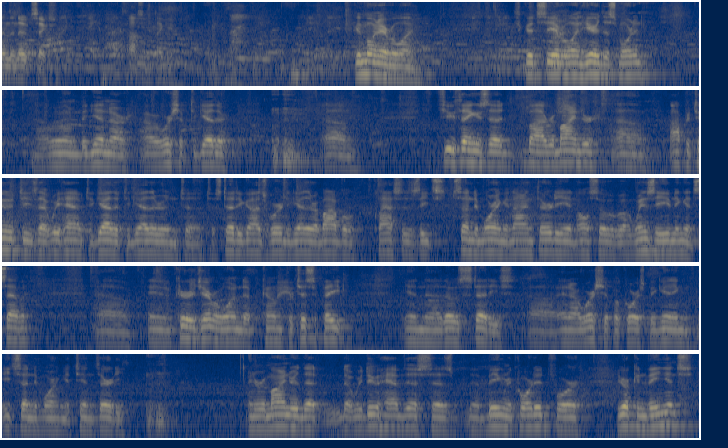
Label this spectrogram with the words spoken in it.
in the notes section. Awesome, thank you. Good morning, everyone. It's good to see everyone here this morning. Uh, we want to begin our, our worship together. um, few things uh, by reminder, uh, opportunities that we have to gather together and to, to study God's Word together. Our Bible classes each Sunday morning at 9:30 and also uh, Wednesday evening at 7. Uh, and encourage everyone to come participate in uh, those studies uh, and our worship, of course, beginning each Sunday morning at 10:30. and a reminder that that we do have this as uh, being recorded for your convenience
